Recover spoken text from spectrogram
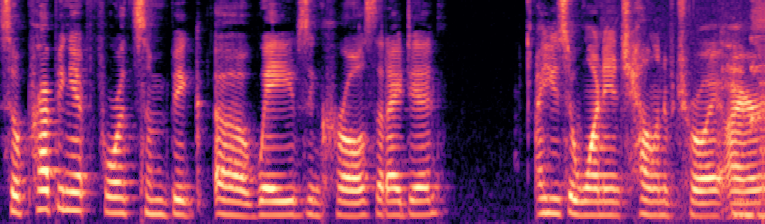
So prepping it for some big uh, waves and curls that I did. I used a one inch Helen of Troy iron.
